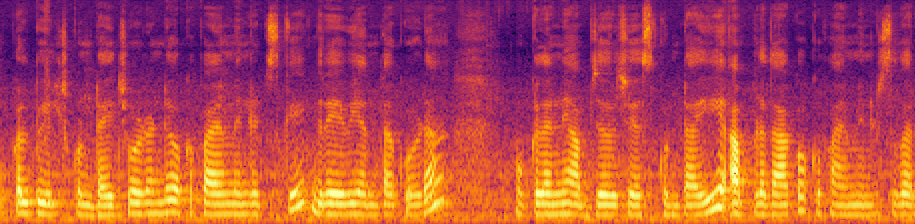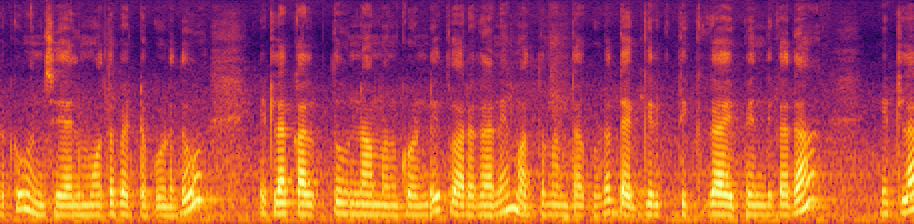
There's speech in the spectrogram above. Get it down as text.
ముక్కలు పీల్చుకుంటాయి. చూడండి ఒక ఫైవ్ మినిట్స్కి గ్రేవీ అంతా కూడా ముక్కలన్నీ అబ్జర్వ్ చేసుకుంటాయి. అప్పటిదాకా ఒక ఫైవ్ మినిట్స్ వరకు ఉంచేయాలి. మూత పెట్టకూడదు. ఇట్లా కలుపుతూ ఉన్నామనుకోండి త్వరగానే మొత్తం అంతా కూడా దగ్గరికి దిక్కుగా అయిపోయింది కదా. ఇట్లా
